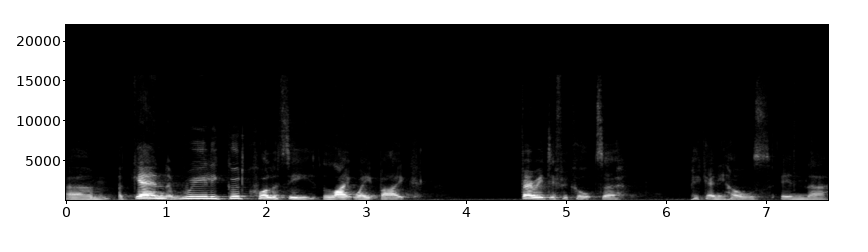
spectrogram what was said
Um, again, a really good quality, lightweight bike, very difficult to pick any holes in, uh,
